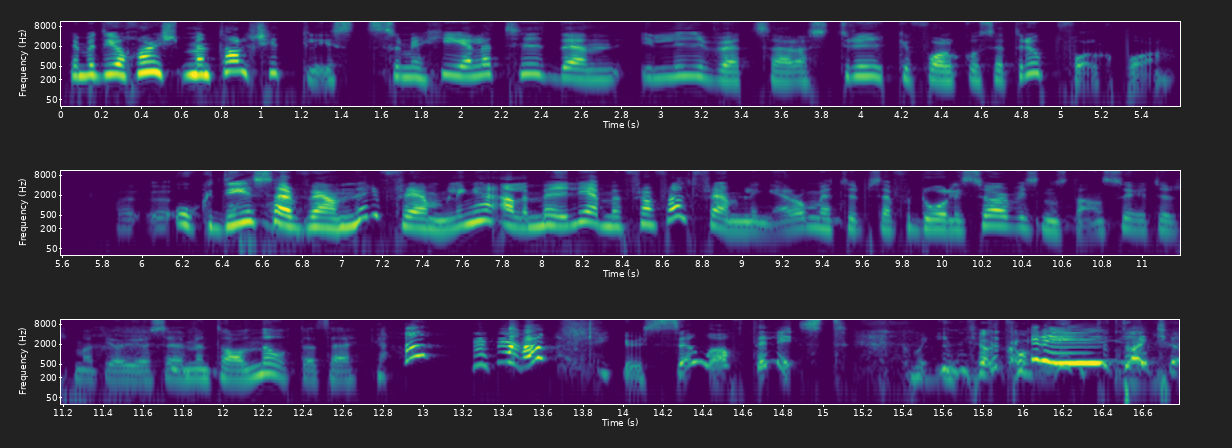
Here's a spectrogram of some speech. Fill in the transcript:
Nej, men jag har en mental shitlist som jag hela tiden i livet så här, stryker folk och sätter upp folk på. Och det är så här, vänner, främlingar, alla möjliga, men framförallt främlingar. Om jag typ så här, får dålig service någonstans så är det typ som att jag gör så här, en mental not att så här, You're so off the list. Kommer inte Jag tacka kommer dig. inte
